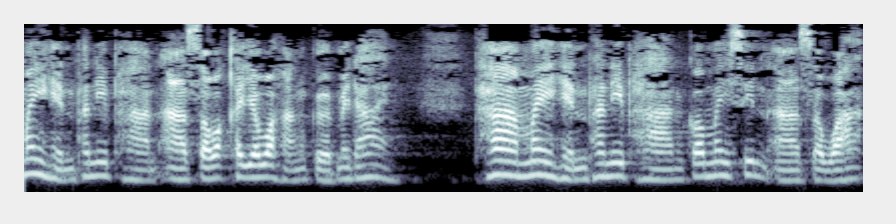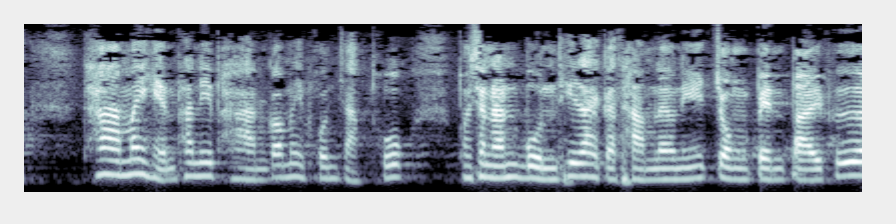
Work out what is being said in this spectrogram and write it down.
ไม่เห็นพระนิพพาน อาสวัคยวหังเกิดไม่ได้ ถ้าไม่เห็นพระนิพพานก็ไม่สิ้นอาสวะ ถ้าไม่เห็นพระนิพพานก็ไม่พ้นจากทุกข์เพราะฉะนั้นบุญที่ได้กระทำแล้วนี้จงเป็นไปเพื่อ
